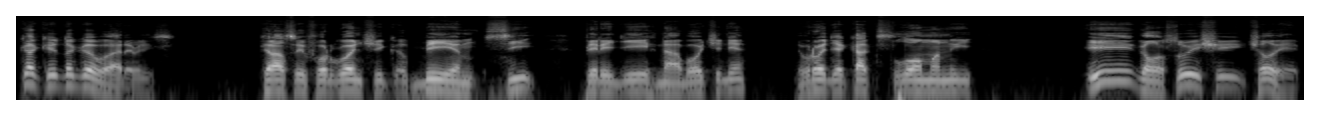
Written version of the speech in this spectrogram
как и договаривались. Красный фургончик BMC впереди на обочине, вроде как сломанный, и голосующий человек.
